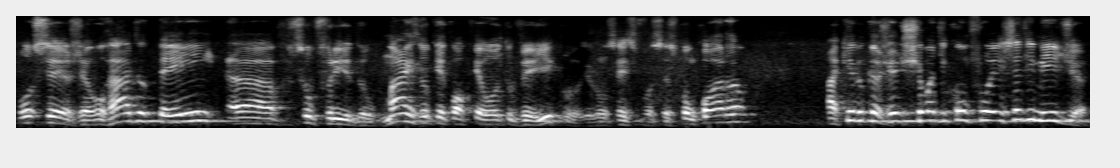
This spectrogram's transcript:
Ou seja, o rádio tem uh, sofrido, mais do que qualquer outro veículo, eu não sei se vocês concordam, aquilo que a gente chama de confluência de mídia.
